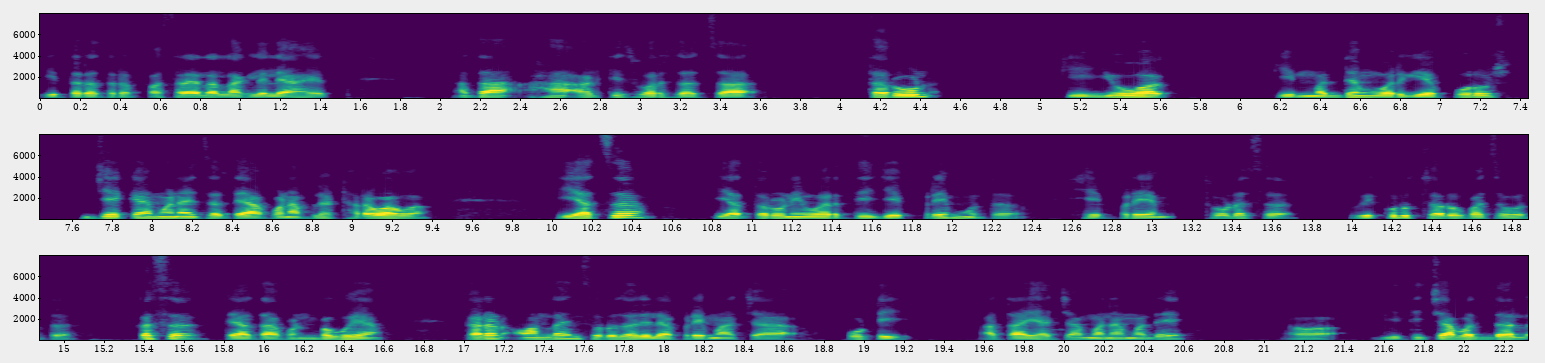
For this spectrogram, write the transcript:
इतरत्र पसरायला लागलेले आहेत. आता हा अडतीस वर्षाचा तरुण की युवक की मध्यमवर्गीय पुरुष जे काय म्हणायचं ते आपण आपलं ठरवावं. याचं या तरुणीवरती जे प्रेम होतं हे प्रेम थोडंसं विकृत स्वरूपाचं होतं. कसं ते आता आपण बघूया. कारण ऑनलाईन सुरू झालेल्या प्रेमाच्या पोटी आता ह्याच्या मनामध्ये तिच्याबद्दल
